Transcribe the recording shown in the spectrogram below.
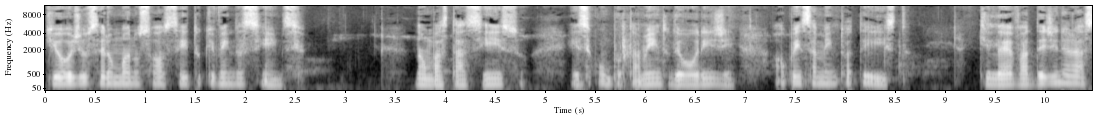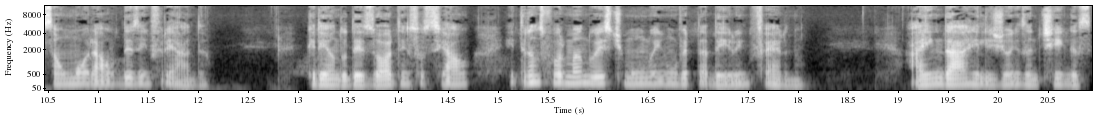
que hoje o ser humano só aceita o que vem da ciência. Não bastasse isso, esse comportamento deu origem ao pensamento ateísta, que leva à degeneração moral desenfreada criando desordem social e transformando este mundo em um verdadeiro inferno. Ainda há religiões antigas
